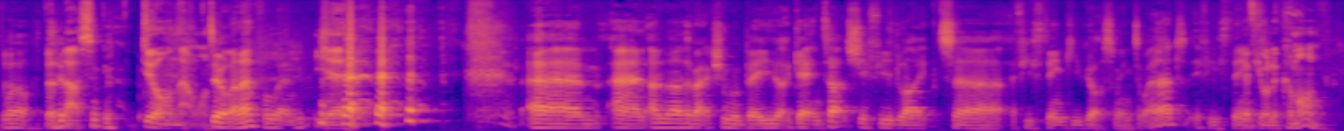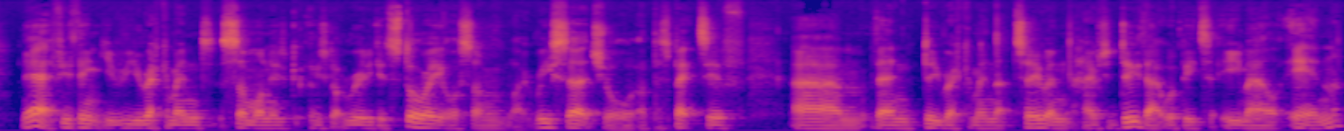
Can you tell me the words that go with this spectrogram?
well, but that's do it on that one. do it on Apple then. Yeah, Um, and another action would be like, get in touch if you'd like to, if you think you've got something to add, if you think if you want to come on, yeah, if you think you, you recommend someone who's, who's got a really good story or some like research or a perspective, um, then do recommend that too. And how to do that would be to email in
